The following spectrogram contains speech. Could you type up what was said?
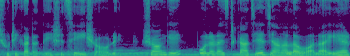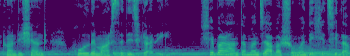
ছুটি কাটাতে এসেছে এই শহরে। সঙ্গে পোলারাইজড কাচের জানালাওয়ালা এয়ার কন্ডিশনড হলদে মার্সিডিজ গাড়ি। সেবার আন্দামান যাবার সময় দেখেছিলাম।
